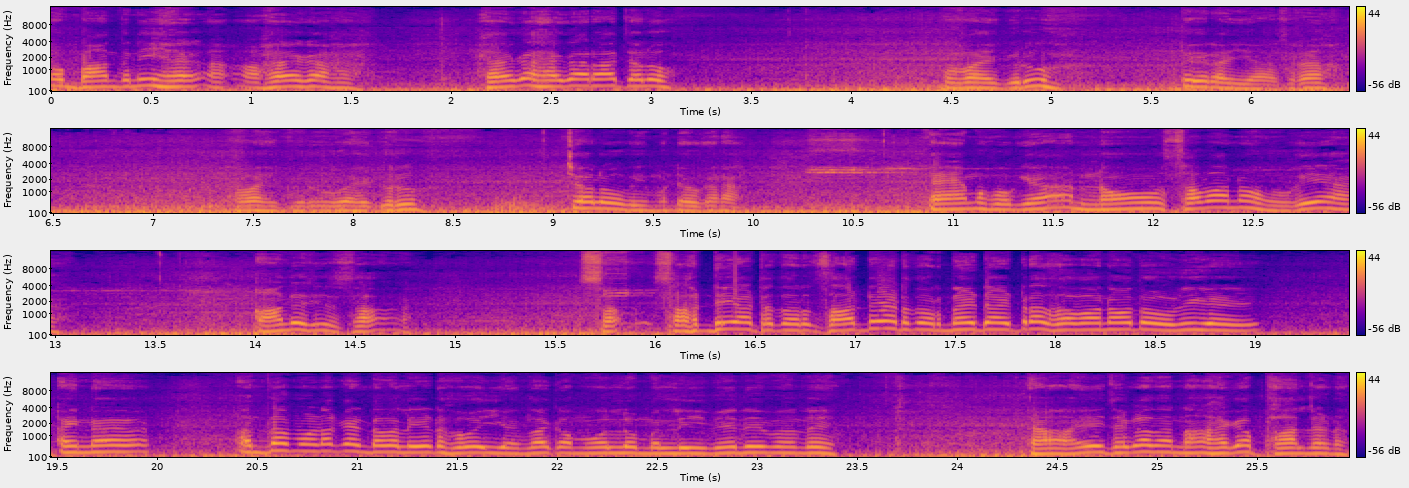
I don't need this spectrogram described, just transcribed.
ਉਹ ਬੰਦ ਨਹੀਂ ਹੈ ਅ- ਹੈਗਾ ਹੈਗਾ ਹੈਗਾ ਰਾਹ, ਚਲੋ। ਵਾਹਿਗੁਰੂ, ਤੇਰਾ ਹੀ ਆਸਰਾ। ਵਾਹਿਗੁਰੂ ਵਾਹਿਗੁਰੂ। ਚਲੋ ਵੀ ਮੁੰਡਿਓ ਕਰਾਂ ਟਾਈਮ ਹੋ ਗਿਆ 9 ਸਵਾ 9 ਹੋ ਗਏ ਆ। ਆਂਦੇ ਸੀ ਸਾ- ਸਾ- ਸਾਢੇ 8 ਤੁਰ ਸਾਢੇ 8 ਤੁਰਨਾ ਡਾਕਟਰ ਸਵਾ 9 ਤਾਂ ਹੋ ਵੀ ਗਏ। ਇੰਨਾ ਅੱਧਾ ਪੌਣਾ ਘੰਟਾ ਤਾਂ ਲੇਟ ਹੋ ਹੀ ਜਾਂਦਾ ਕੰਮ ਵੱਲੋਂ, ਮੱਲੀ ਵੇਦੇ ਬੰਦੇ। ਹਾਂ, ਇਹ ਜਗ੍ਹਾ ਦਾ ਨਾਮ ਹੈਗਾ ਫਾਲਣ।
